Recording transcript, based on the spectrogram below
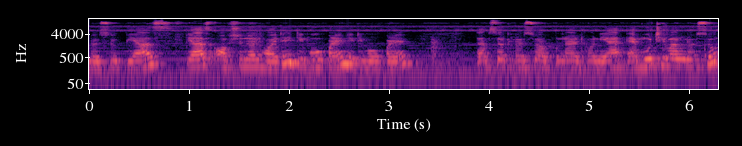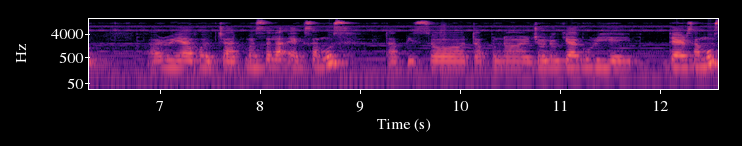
লৈছোঁ পিঁয়াজ। পিঁয়াজ অপশ্যনেল হয় দেই দিবও পাৰে নিদিবও পাৰে। তাৰপিছত লৈছোঁ আপোনাৰ ধনিয়া এমুঠিমান লৈছোঁ। আৰু এয়া হ'ল চাট মছলা এক চামুচ। তাৰপিছত আপোনাৰ জলকীয়া গুড়ি ডেৰ চামুচ।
